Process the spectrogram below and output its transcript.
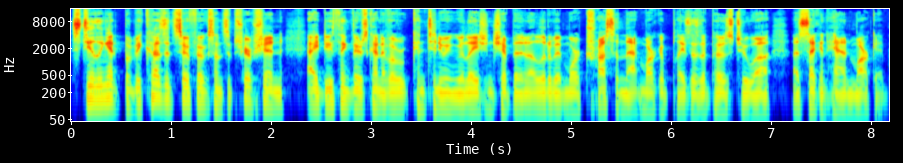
stealing it. But because it's so focused on subscription, I do think there's kind of a continuing relationship and a little bit more trust in that marketplace as opposed to a, a secondhand market.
